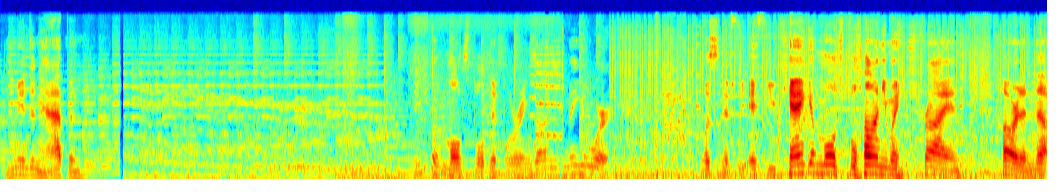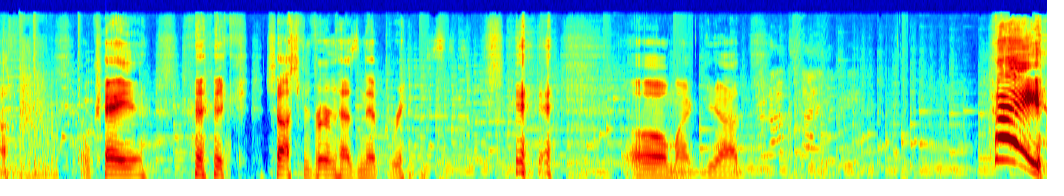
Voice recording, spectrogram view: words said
Doesn't mean it didn't happen. You can put multiple nipple rings on, just make it work. Listen, if you, if you can't get multiple on, you might ain't trying hard enough. Okay? Josh confirmed has nip rings. oh my god. We're not silent. Hey!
